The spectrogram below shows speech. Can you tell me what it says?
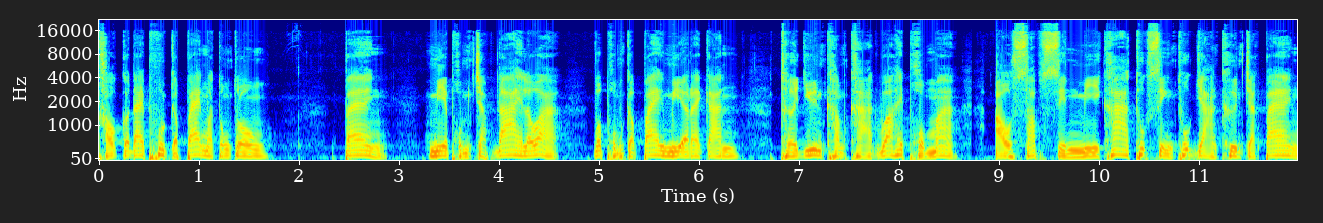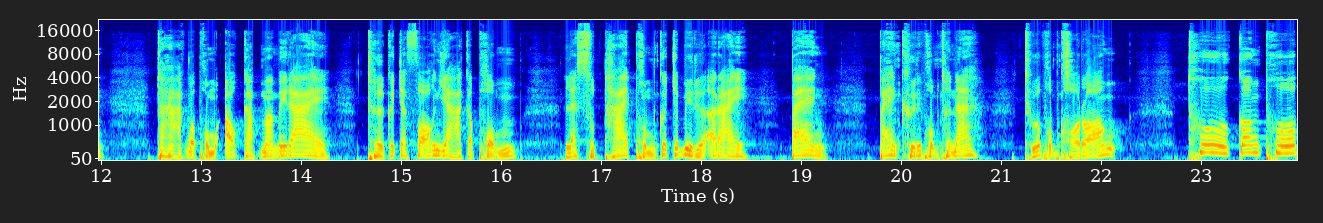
เขาก็ได้พูดกับแป้งมาตรงๆ แป้ง เมียผมจับได้แล้วว่าว่าผมกับแป้งมีอะไรกัน เธอยื่นคำขาดว่าให้ผมอะเอาทรัพย์สินมีค่าทุกสิ่งทุกอย่างคืนจากแป้ง ถ้าหากว่าผมเอากลับมาไม่ได้ เธอก็จะฟ้องหย่ากับผม และสุดท้ายผมก็จะไม่เหลืออะไร แป้ง แป้งคืนให้ผมเถอะนะ ถือว่าผมขอร้องโธ่ก้องพบ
